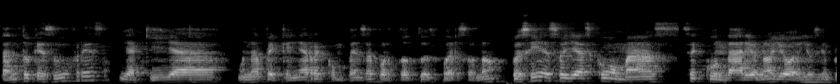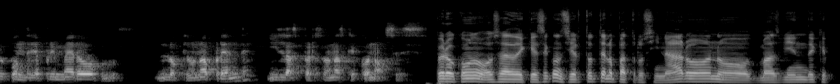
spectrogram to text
tanto que sufres y aquí ya una pequeña recompensa por todo tu esfuerzo, ¿no? Pues sí, eso ya es como más secundario, ¿no? Yo, yo siempre pondría primero pues, lo que uno aprende y las personas que conoces. Pero cómo, o sea, de que ese concierto te lo patrocinaron o más bien de que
